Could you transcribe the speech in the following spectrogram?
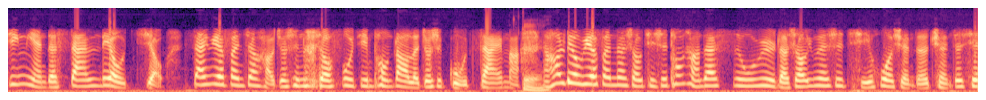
今年的三六九三月份正好就是那时候附近碰到了就是股灾嘛，对。然后六月份那时候，其实通常在四五日的时候，因为是期货、选择权这些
